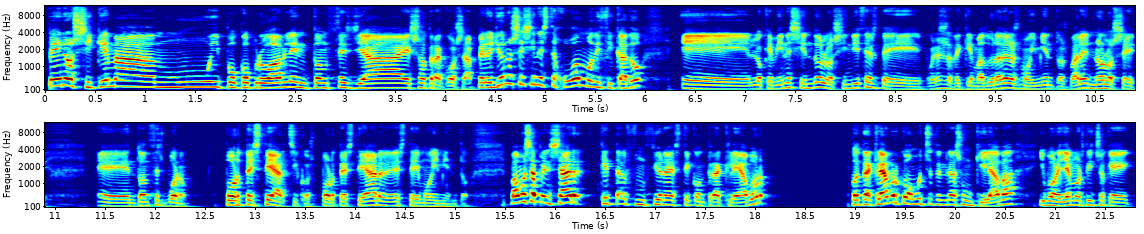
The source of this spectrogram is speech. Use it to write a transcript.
Pero si quema muy poco probable, entonces ya es otra cosa. Pero yo no sé si en este juego han modificado eh, lo que viene siendo los índices de, pues eso, de quemadura de los movimientos, ¿vale? No lo sé. Eh, entonces, bueno, por testear, chicos, por testear este movimiento. Vamos a pensar qué tal funciona este contra Cleavor. Contra Cleavor como mucho tendrás un Kilaba y bueno, ya hemos dicho que,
